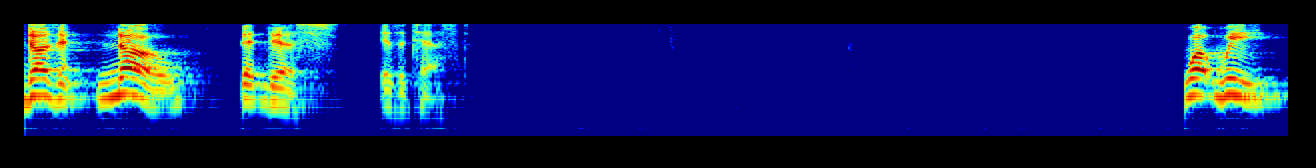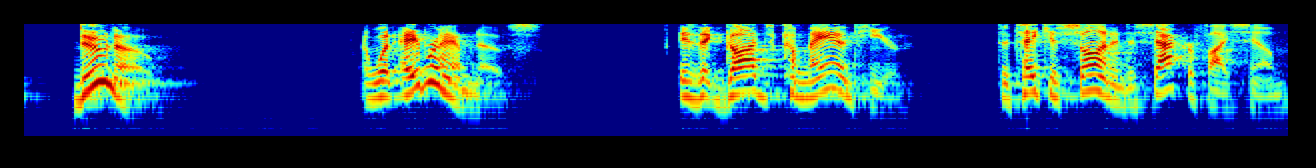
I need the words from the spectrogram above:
doesn't know that this is a test. What we do know, and what Abraham knows, is that God's command here to take his son and to sacrifice him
